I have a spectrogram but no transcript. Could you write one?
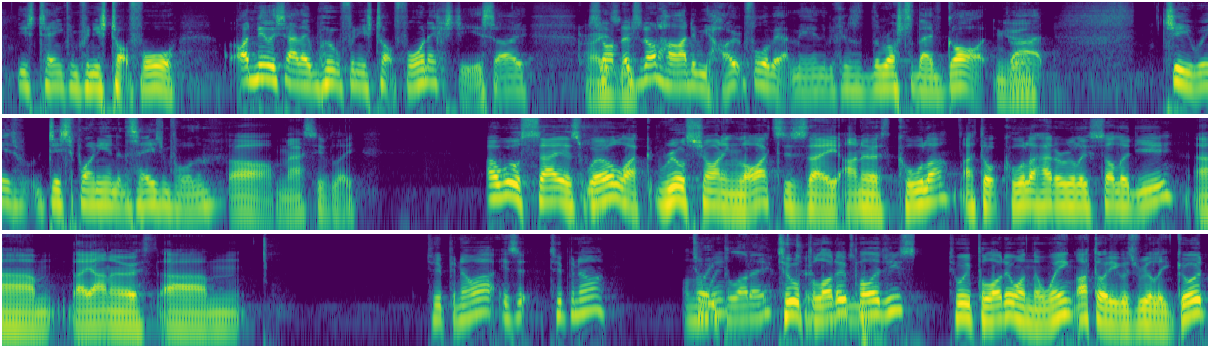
this team can finish top four. I'd nearly say they will finish top four next year. So it's not, it's not hard to be hopeful about Manly because of the roster they've got. Yeah. But gee whiz, disappointing end of the season for them. Oh, massively. I will say as well, like real shining lights is they unearthed Koula. I thought Koula had a really solid year. Um, they unearthed um, Tupanoa. Is it Tupanoa? On the Tui wing? Pilotu. Tuipulotu, apologies. Tuipulotu on the wing. I thought he was really good.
